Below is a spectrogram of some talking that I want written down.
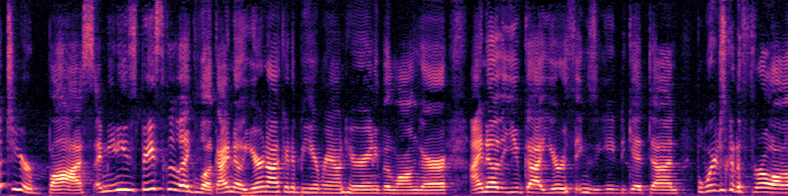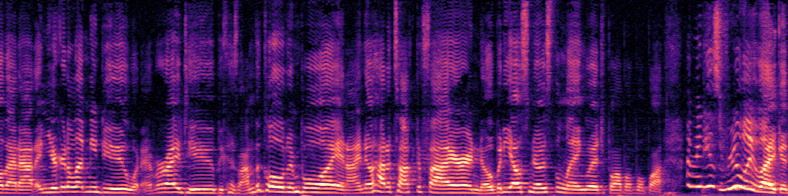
that to your boss, I mean, he's basically like, look, I know you're not going to be around here any bit longer. I know that you've got your things that you need to get done, but we're just going to throw all that out, and you're going to let me do whatever I do because I'm the golden boy and I know how to talk to fire, and nobody else knows the language. Blah blah blah blah. I mean, he's really like a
